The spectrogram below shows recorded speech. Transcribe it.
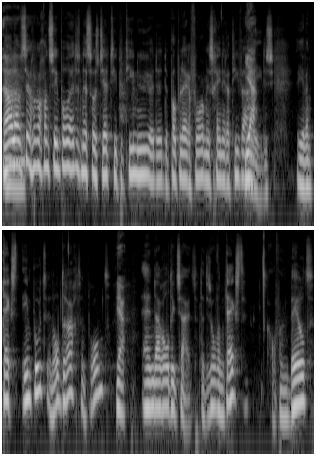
Nou, ehm, laten we zeggen, gewoon simpel. Hè? Dus net zoals ChatGPT nu, eh, de, de populaire vorm is generatieve Ja. AI. Dus je hebt een tekst input, een opdracht, een prompt. Ja, En daar rolt iets uit. Dat is of een tekst, of een beeld,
